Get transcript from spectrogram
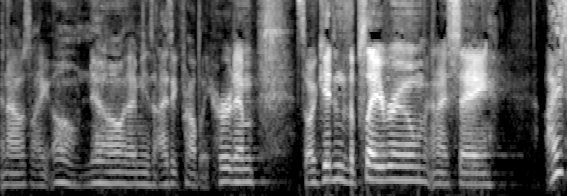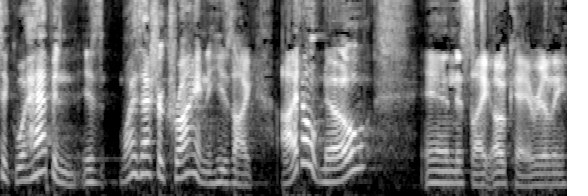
and I was like, oh no, that means Isaac probably hurt him. So I get into the playroom and I say, Isaac, what happened? Is why is Asher crying? And he's like, I don't know. And it's like, okay, really?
